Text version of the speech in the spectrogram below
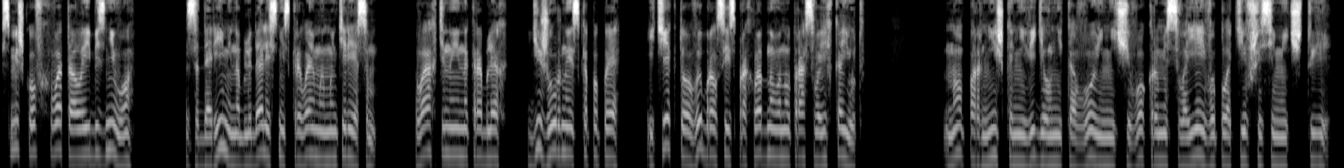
Смешков хватало и без него. За Дарими наблюдали с нескрываемым интересом. Вахтенные на кораблях, дежурные с КПП и те, кто выбрался из прохладного нутра своих кают. Но парнишка не видел никого и ничего, кроме своей воплотившейся мечты.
